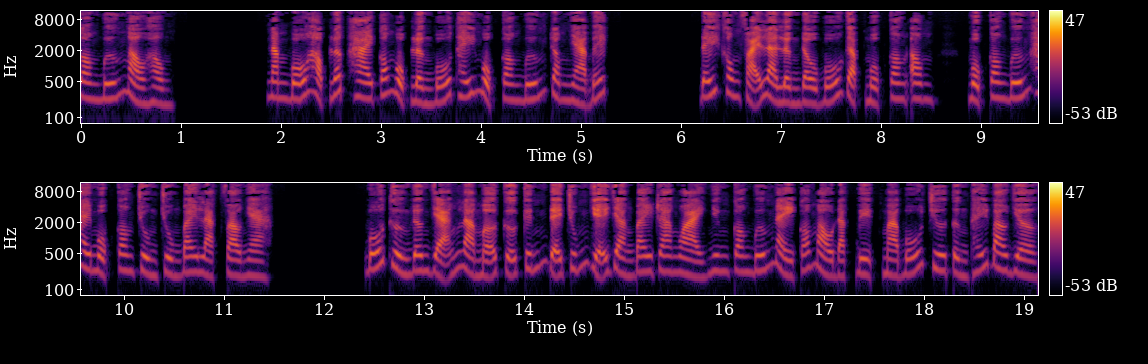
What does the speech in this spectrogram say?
con bướm màu hồng. Năm bố học lớp 2 có một lần bố thấy một con bướm trong nhà bếp. Đấy không phải là lần đầu bố gặp một con ong, một con bướm hay một con chuồn chuồn bay lạc vào nhà. Bố thường đơn giản là mở cửa kính để chúng dễ dàng bay ra ngoài nhưng con bướm này có màu đặc biệt mà bố chưa từng thấy bao giờ,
